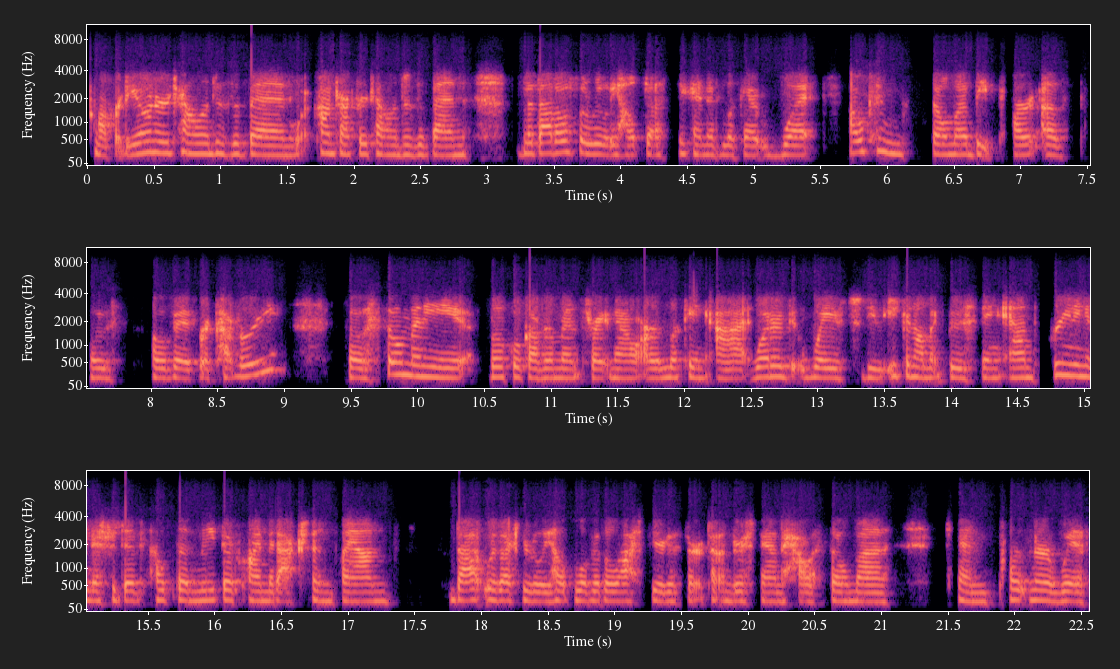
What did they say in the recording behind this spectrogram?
property owner challenges have been, what contractor challenges have been. But that also really helped us to kind of look at what, how can SOMA be part of post COVID recovery? So, so many local governments right now are looking at what are ways to do economic boosting and greening initiatives, help them meet their climate action plans. That was actually really helpful over the last year to start to understand how SOMA can partner with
